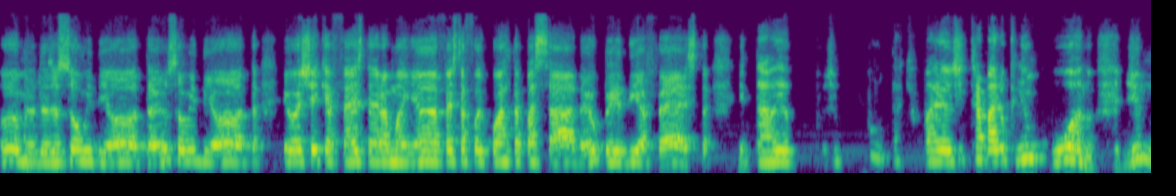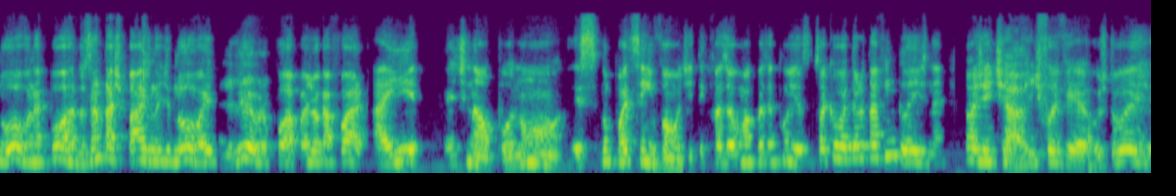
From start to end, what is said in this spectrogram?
oh meu Deus, eu sou um idiota, eu sou um idiota, eu achei que a festa era amanhã, a festa foi quarta passada, eu perdi a festa e tal, e eu, puta que pariu, a gente trabalhou que nem um corno, de novo, né, porra, 200 páginas de novo aí, de livro, porra, pra jogar fora. Aí gente, não, pô, não, esse não pode ser em vão, a gente tem que fazer alguma coisa com isso. Só que o roteiro estava em inglês, né? Então a gente, ah, a gente foi ver os dois,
